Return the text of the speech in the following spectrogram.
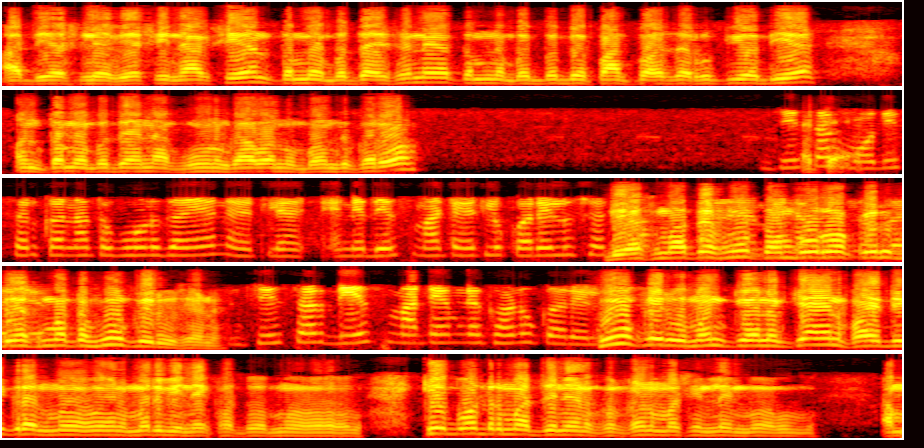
આ દેશને વેચી નાખશે ને તમે બધા છે ને તમને બે પાંચ પાંચ હજાર રૂપિયા દે અને તમે બધા એના ગુણ ગાવાનું બંધ કરો. જી સર મોદી સરકારના તો ગુણ ગયા ને એટલે એને દેશ માટે એટલું કરેલું છે દેશ માટે શું તંબુરો કર્યું? દેશ માટે શું કર્યું છે એને? જી સર દેશ માટે એમને ઘણું કરેલું શું કર્યું? મન કહો ક્યાં એને ભાઈ દીકરા મરવી નાખ્યો કે બોર્ડરમાં જઈને એને ગન મશીન લઈને આમ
